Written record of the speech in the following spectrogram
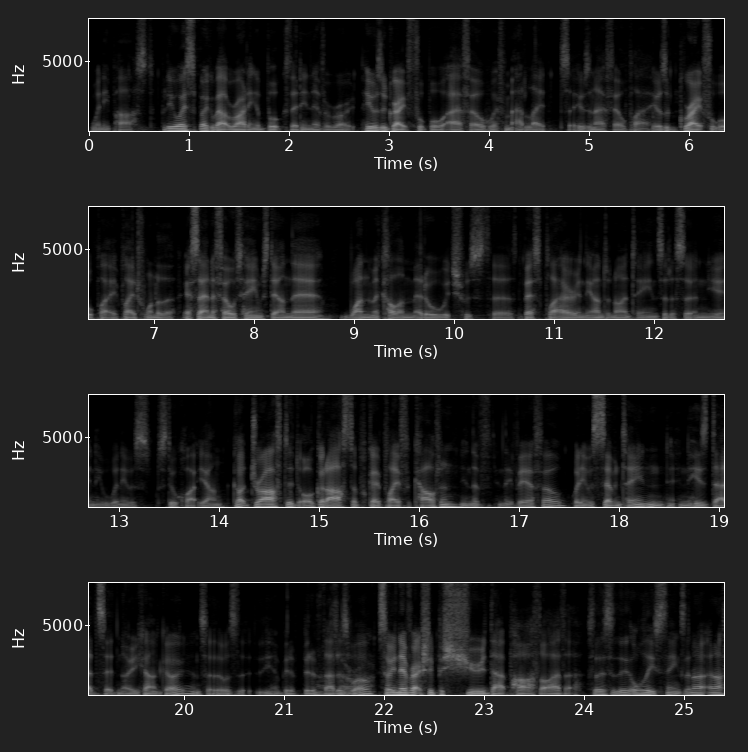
when he passed. But he always spoke about writing a book that he never wrote. He was a great football AFL we're from Adelaide so he was an AFL player. He was a great football player. He played for one of the SANFL teams down there won the McCallum medal which was the best player in the under 19s at a certain year, and he, when he was still quite young, got drafted or got asked to go play for Carlton in the in the VFL when he was 17, and, his dad said no, you can't go, and so there was you know a bit of bit of oh, that as well. So he never actually pursued that path either. So there's all these things, and I, and I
